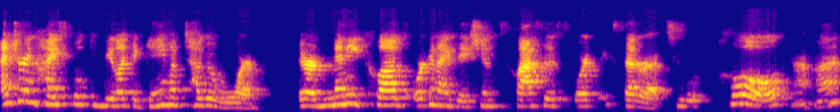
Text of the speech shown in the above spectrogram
Entering high school can be like a game of tug of war. There are many clubs, organizations, classes, sports, etc. to pull uh-huh,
